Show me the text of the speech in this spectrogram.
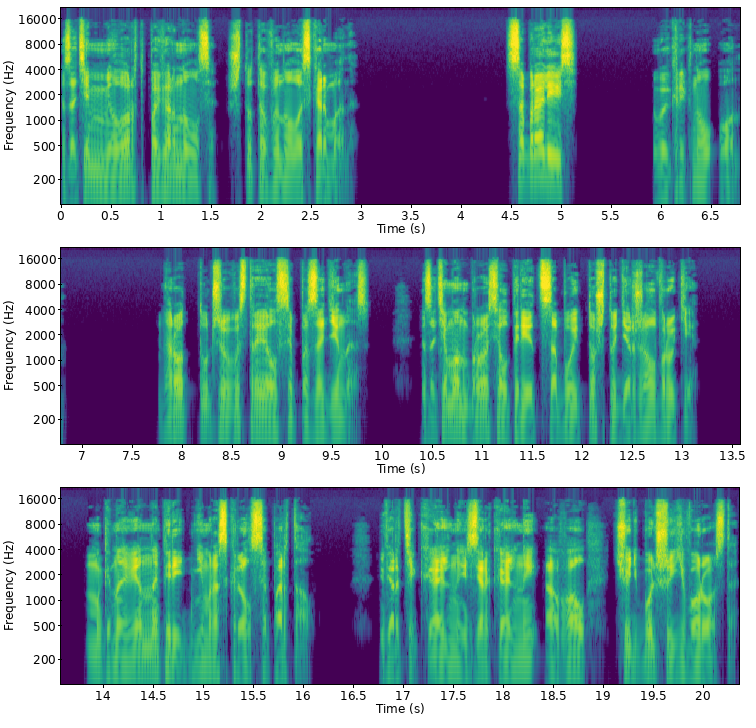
Затем Милорд повернулся, что-то вынул из кармана. «Собрались!» — выкрикнул он. Народ тут же выстроился позади нас. Затем он бросил перед собой то, что держал в руке. Мгновенно перед ним раскрылся портал. Вертикальный, зеркальный овал, чуть больше его роста.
